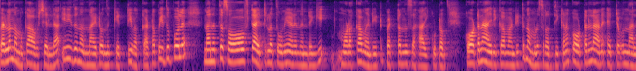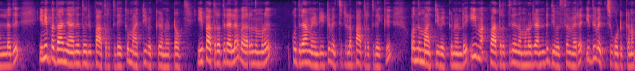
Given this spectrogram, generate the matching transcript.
വെള്ളം നമുക്ക് ആവശ്യമില്ല ഇനി ഇത് നന്നായിട്ട് ഒന്ന് കെട്ടി വെക്കാട്ടോ. കേട്ടോ അപ്പോൾ ഇതുപോലെ നനുത്ത സോഫ്റ്റ് ആയിട്ടുള്ള തുണിയാണെന്നുണ്ടെങ്കിൽ മുടക്കാൻ വേണ്ടിയിട്ട് പെട്ടെന്ന് സഹായിക്കൂട്ടോ. കോട്ടൺ ആയിരിക്കാൻ വേണ്ടിയിട്ട് നമ്മൾ ശ്രദ്ധിക്കണം. കോട്ടണിലാണ് ഏറ്റവും നല്ലത്. ഇനിയിപ്പോൾ ഇതാ ഞാനിതൊരു പാത്രത്തിലേക്ക് മാറ്റി വെക്കുകയാണ് കേട്ടോ. ഈ പാത്രത്തിലല്ല വേറെ നമ്മൾ കുതിരാൻ വേണ്ടിയിട്ട് വെച്ചിട്ടുള്ള പാത്രത്തിലേക്ക് ഒന്ന് മാറ്റി വെക്കുന്നുണ്ട്. ഈ പാത്രത്തിൽ നമ്മൾ രണ്ട് ദിവസം വരെ ഇത് വെച്ച് കൊടുക്കണം.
